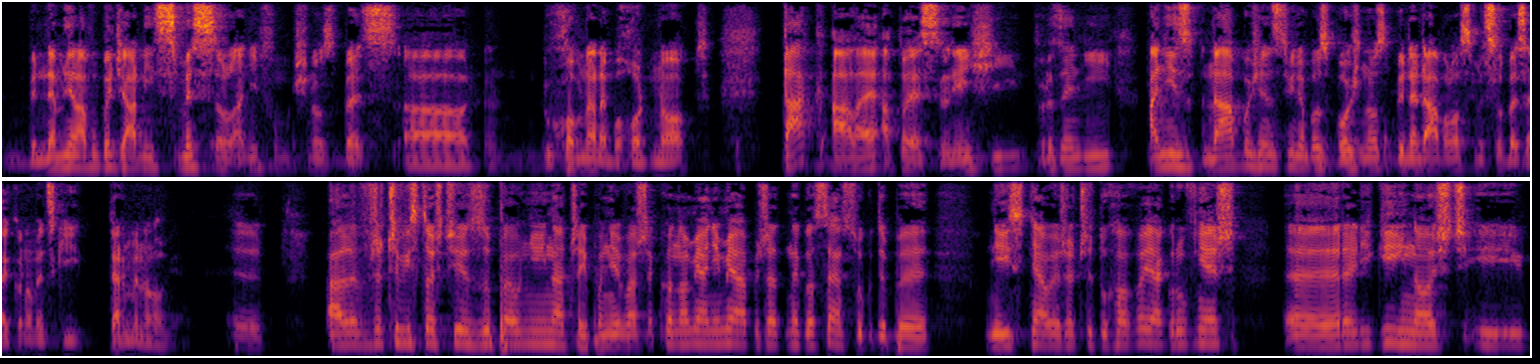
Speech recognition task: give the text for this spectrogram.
by neměla vůbec žádný smysl ani funkčnost bez uh, duchovna nebo hodnot, Tak ale, a to je silnější tvrzení, ani náboženství nebo zbožnost by nedávalo smysl bez ekonomické terminologie. Ale w rzeczywistości jest zupełnie inaczej, ponieważ ekonomia nie miałaby żadnego sensu, gdyby nie istniały rzeczy duchowe, jak również e, religijność i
